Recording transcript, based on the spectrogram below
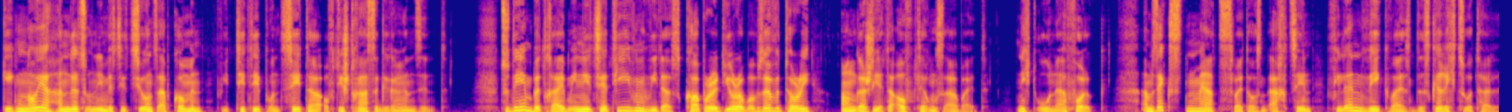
gegen neue Handels- und Investitionsabkommen wie TTIP und CETA auf die Straße gegangen sind. Zudem betreiben Initiativen wie das Corporate Europe Observatory engagierte Aufklärungsarbeit. Nicht ohne Erfolg. Am 6. März 2018 fiel ein wegweisendes Gerichtsurteil.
